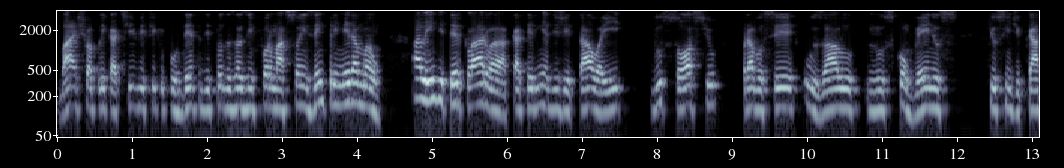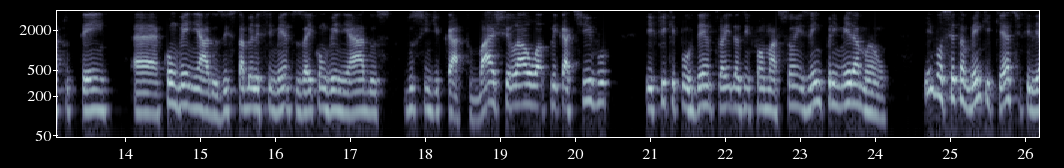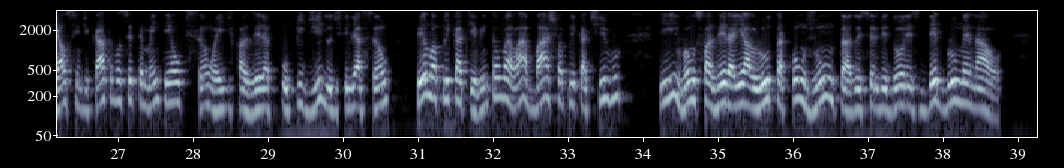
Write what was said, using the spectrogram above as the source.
baixe o aplicativo e fique por dentro de todas as informações em primeira mão. Além de ter, claro, a carteirinha digital aí do sócio para você usá-lo nos convênios que o sindicato tem é, conveniados, estabelecimentos aí conveniados do sindicato. Baixe lá o aplicativo e fique por dentro aí das informações em primeira mão. E você também que quer se filiar ao sindicato, você também tem a opção aí de fazer o pedido de filiação pelo aplicativo. Então vai lá, baixa o aplicativo e vamos fazer aí a luta conjunta dos servidores de Blumenau.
